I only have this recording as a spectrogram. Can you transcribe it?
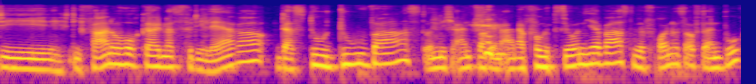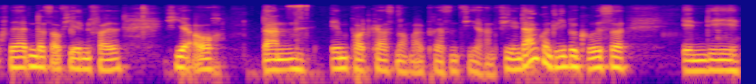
die, die Fahne hochgehalten hast für die Lehrer, dass du du warst und nicht einfach in einer Funktion hier warst. Wir freuen uns auf dein Buch, werden das auf jeden Fall hier auch dann im Podcast nochmal präsentieren. Vielen Dank und liebe Grüße in die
